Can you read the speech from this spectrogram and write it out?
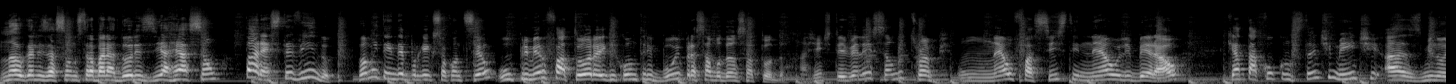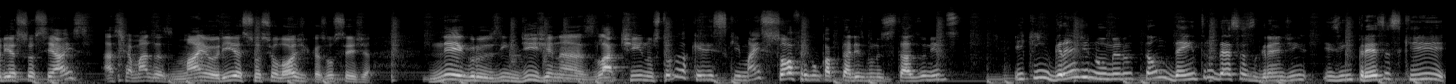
na organização dos trabalhadores e a reação parece ter vindo. Vamos entender por que isso aconteceu? O primeiro fator aí que contribui para essa mudança toda. A gente teve a eleição do Trump, um neofascista e neoliberal que atacou constantemente as minorias sociais, as chamadas maiorias sociológicas, ou seja, negros, indígenas, latinos, todos aqueles que mais sofrem com o capitalismo nos Estados Unidos e que em grande número estão dentro dessas grandes empresas que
